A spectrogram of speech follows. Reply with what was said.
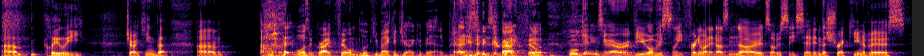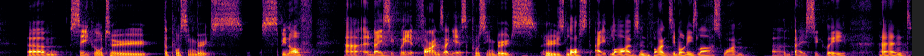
Um, clearly joking, but. Um, it was a great film. Look, you make a joke about it, but It was a great film. We'll get into our review. Obviously, for anyone who doesn't know, it's obviously set in the Shrek universe, um, sequel to the Puss in Boots spin off. Uh, and basically, it finds, I guess, Puss in Boots, who's lost eight lives, and finds him on his last one, um, basically. And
